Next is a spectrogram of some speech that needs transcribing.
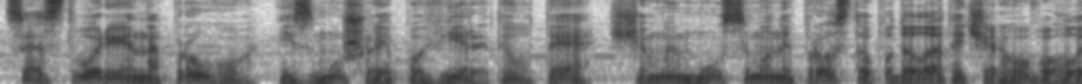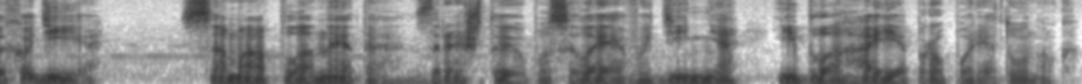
Це створює напругу і змушує повірити у те, що ми мусимо не просто подолати чергового лиходія. Сама планета, зрештою, посилає видіння і благає про порятунок.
